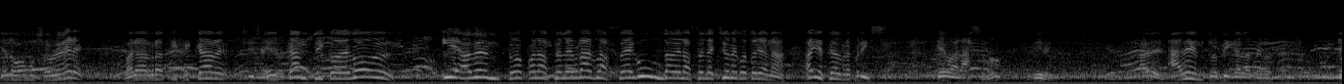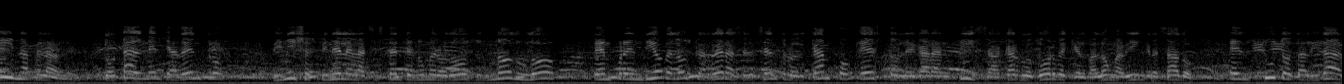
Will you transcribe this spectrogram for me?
Ya lo vamos a ver para ratificar el cántico de gol y adentro para celebrar la segunda de la selección ecuatoriana. Ahí está el reprise. Qué balazo, ¿no? Miren, Adentro. adentro pica la pelota. Inapelable. totalmente adentro. Vinicio Espinel, el asistente número 2, no dudó, emprendió veloz carreras el centro del campo. Esto le garantiza a Carlos Orbe que el balón había ingresado en su totalidad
